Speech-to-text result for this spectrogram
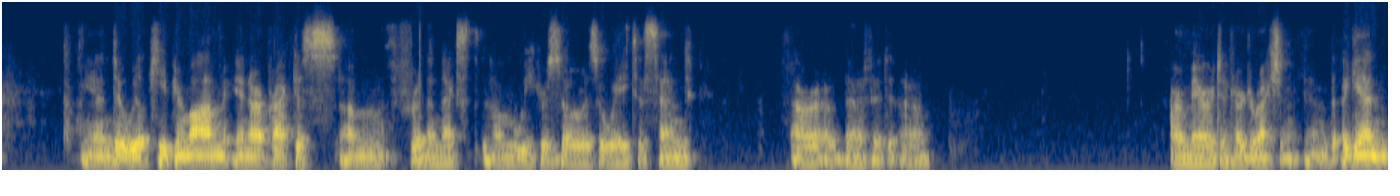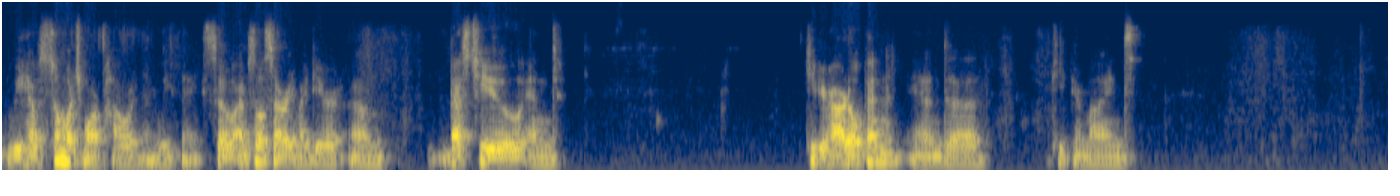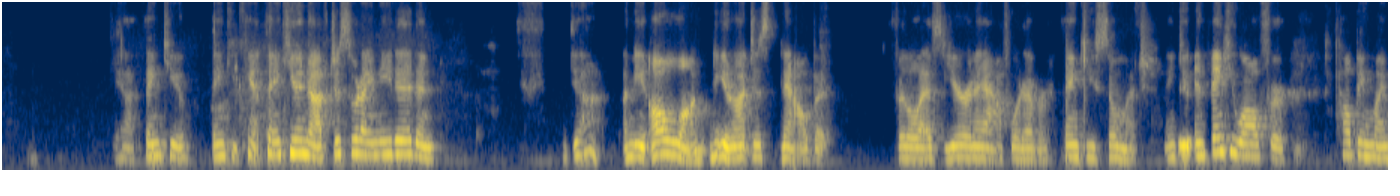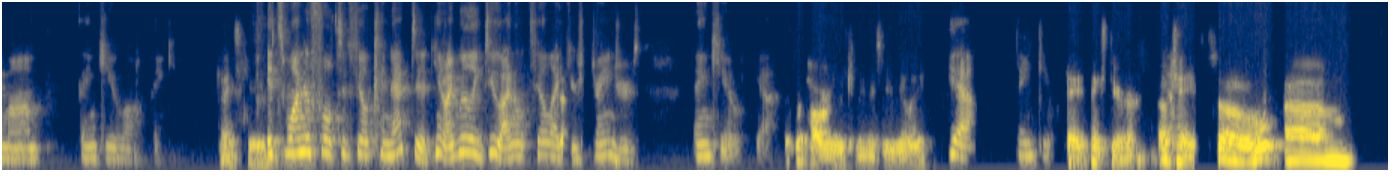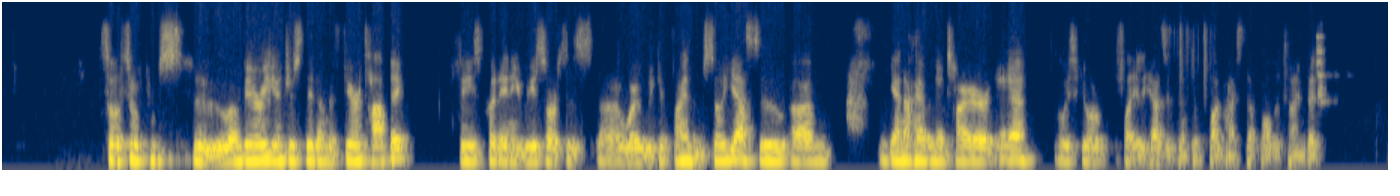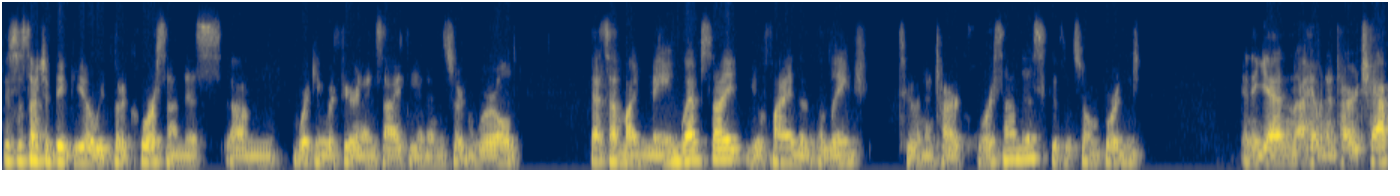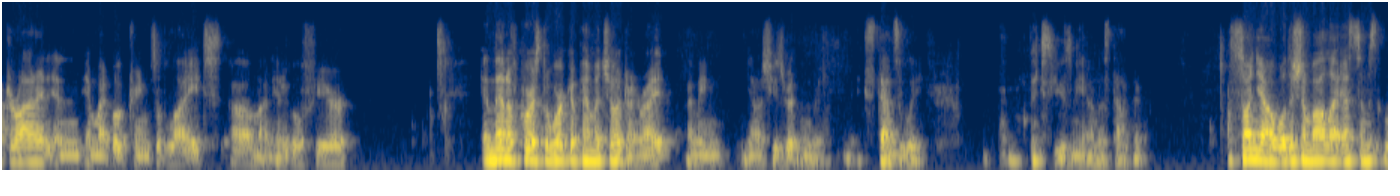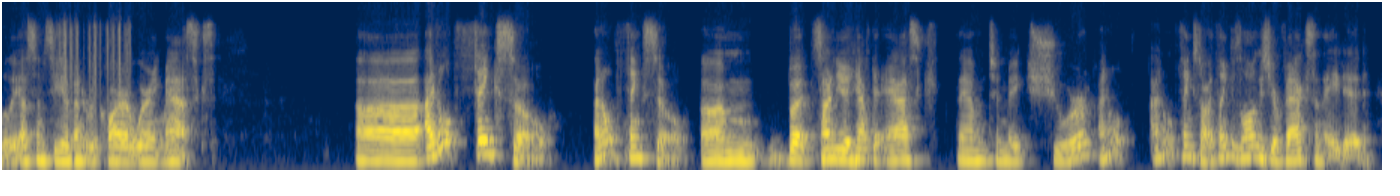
and uh, we'll keep your mom in our practice um, for the next um, week or so as a way to send our uh, benefit, uh, our merit in her direction. And again, we have so much more power than we think. So I'm so sorry, my dear. Um, best to you and keep your heart open and uh, keep your mind. Yeah, thank you thank you. Can't thank you enough. Just what I needed. And yeah, I mean, all along, you know, not just now, but for the last year and a half, whatever. Thank you so much. Thank you. And thank you all for helping my mom. Thank you all. Thank you. Thanks, Katie. It's wonderful to feel connected. You know, I really do. I don't feel like you're strangers. Thank you. Yeah. It's the power of the community, really. Yeah. Thank you. Okay. Thanks, dear. Okay. So, um, so, so from Sue, I'm very interested in the fear topic please put any resources uh, where we can find them. So yeah, Sue. um, again, I have an entire, eh, always feel slightly hesitant to plug my stuff all the time, but this is such a big deal. We put a course on this, um, working with fear and anxiety in an uncertain world. That's on my main website. You'll find a, a link to an entire course on this because it's so important. And again, I have an entire chapter on it in, in my book, Dreams of Light, um, on integral fear and then of course the work of Pema Chodron, right? I mean, you know, she's written extensively, excuse me, on this topic. Sonia, will the Shambhala SMC, will the SMC event require wearing masks? Uh, I don't think so. I don't think so. Um, but Sonia, you have to ask them to make sure. I don't. I don't think so. I think as long as you're vaccinated,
